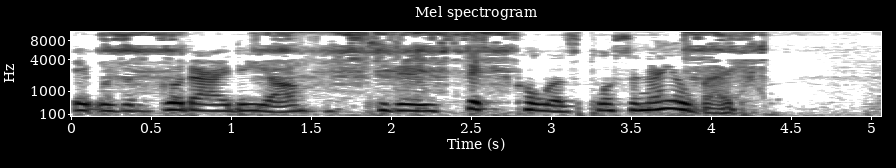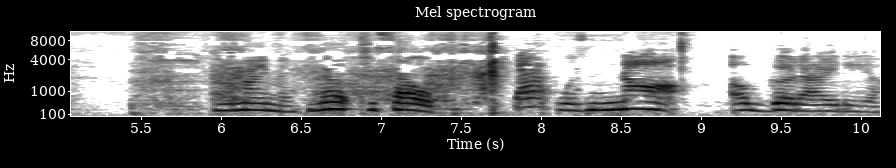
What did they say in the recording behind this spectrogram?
it was a good idea to do six colours plus a nail bed. Remind me, note to self, that was not a good idea.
